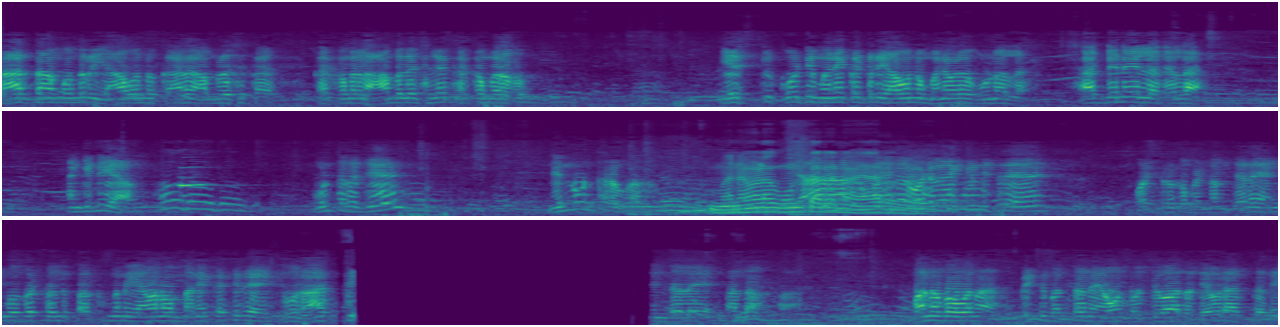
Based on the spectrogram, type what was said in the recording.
ಕಾರ್ ತಗೊಂಬಂದ್ರು ಯಾವನ್ನು ಕಾರ್ ಆಂಬುಲೆನ್ಸ್ ಕರ್ಕೊಂಬರಲ್ಲ. ಆಂಬುಲೆನ್ಸ್ ಅಲ್ಲೇ ಕರ್ಕೊಂಬರೋದು. ಎಷ್ಟು ಕೋಟಿ ಮನೆ ಕಟ್ಟರೆ ಯಾವನು ಮನೆ ಒಳಗೆ ಉಣಲ್ಲ ಸಾಧ್ಯನೇ ಇಲ್ಲ ಅದೆಲ್ಲ. ಹಂಗಿದೆಯಾ? ಉಂಟರಜೆ ನಿನ್ನ ಉಂಟಾರವ ಮನೆ ಒಳಗೆ ಯಾರು? ಒಡವೆ ಹಾಕೊಂಡಿದ್ರೆ ಒಟ್ಟಿರ್ಕೊಬಿಟ್ಟು ನಮ್ ಜನ ಹೆಂಗ್ ಹೋಗ್ಬಿಟ್ಟು ಒಂದು ಪಕ್ಕ ಮನೆ ಯಾವನೋ ಮನೆ ಕಟ್ಟಿದ್ರೆ ಇವನ್ ಆಸ್ತಿ ಇಂದಲೇ ಅಲ್ಲ. ಮನೋಭವನ ಬಿಟ್ಟು ಬರ್ತಾನೆ ಅವನ್ ನಿಜವಾದ ದೇವರಾಗ್ತಾನೆ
